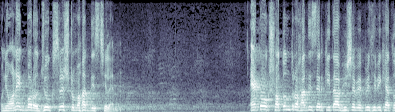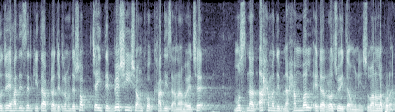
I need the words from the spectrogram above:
উনি অনেক বড় যুগ শ্রেষ্ঠ মহাদ্দিস ছিলেন। একক স্বতন্ত্র হাদিসের কিতাব হিসেবে পৃথিবী খ্যাত যে হাদিসের কিতাবটা, যেটার মধ্যে সবচাইতে বেশি সংখ্যক হাদিস আনা হয়েছে মুসনাদ আহমদ ইবনে হাম্বল এটার রচয়িতা উনি। সুবহানাল্লাহ পড়েন।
